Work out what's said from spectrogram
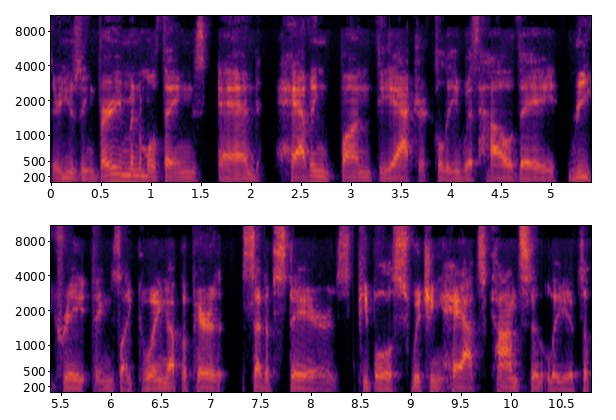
they're using very minimal things and having fun theatrically with how they recreate things like going up a pair set of stairs, people switching hats constantly. It's a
